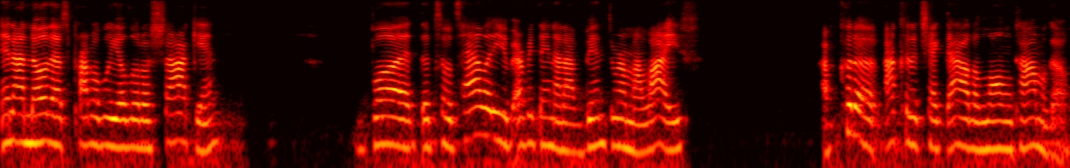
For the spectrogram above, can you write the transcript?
and I know that's probably a little shocking, but the totality of everything that I've been through in my life, I could have I could have checked out a long time ago.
